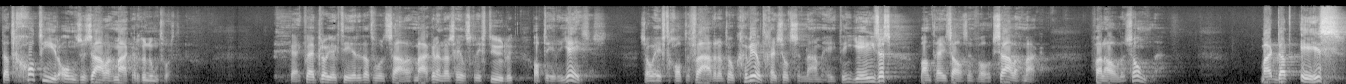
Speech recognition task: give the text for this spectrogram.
dat God hier onze zaligmaker genoemd wordt. Kijk, wij projecteren dat woord zaligmaker, en dat is heel schriftuurlijk, op de Heer Jezus. Zo heeft God de Vader het ook gewild. Gij zult zijn naam heten Jezus, want hij zal zijn volk zalig maken van alle zonden. Maar dat is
